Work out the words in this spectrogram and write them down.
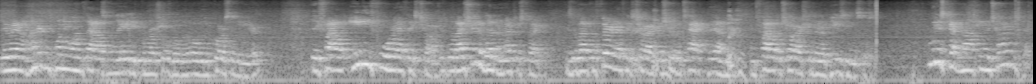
They ran 121,000 negative commercials over, over the course of a year. They filed 84 ethics charges. What I should have done in retrospect is about the third ethics charge, I should have attacked them and filed a charge for their abusing the system. We just kept knocking the charges down.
